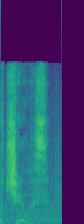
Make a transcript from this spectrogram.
Да, получилось.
